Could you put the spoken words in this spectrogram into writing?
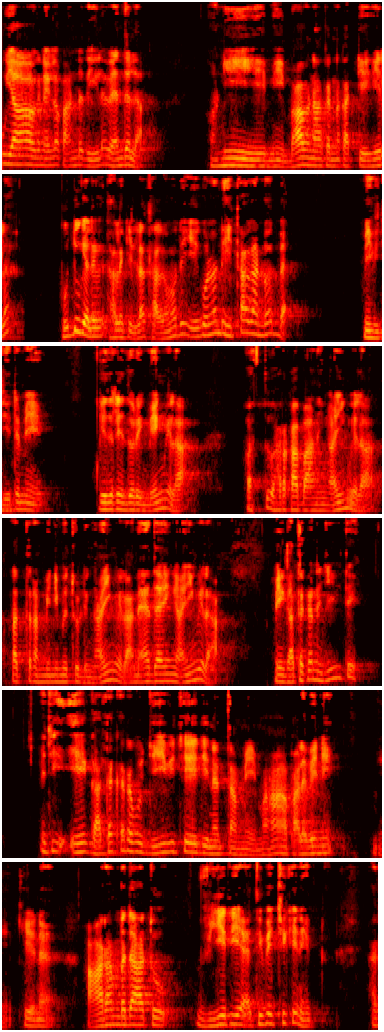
උයාගෙන ඉල කණ්ඩ දීලා වැඳලා අනේ මේ භාවනා කරන කට්ටිය කියලා පුදු ගැල තලකිල්ල තලමොද ඒගොල්ලන්ට හිතා ගන්නවත් බෑ. මේ විදිහට මේ ගෙදරින් දොරෙන් වෙන් වෙලා වස්තු හරකා බාණෙන් අයින් වෙලා රත්තරන් මිනිමුතුලින් අයින් වෙලා නෑදෑයින් අයින් වෙලා මේ ගත කරන ජීවිතේ ඉතින් ඒ ගත කරපු ජීවිතයේදී නැත්තම් මේ මහා පළවෙනි මේ කියන ආරම්භ ධාතු වීරිය ඇති වෙච්ච කෙනෙක් අර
